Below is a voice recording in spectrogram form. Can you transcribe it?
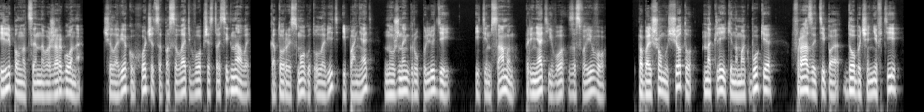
или полноценного жаргона. Человеку хочется посылать в общество сигналы, которые смогут уловить и понять нужной группы людей, и тем самым принять его за своего. По большому счету, наклейки на макбуке, фразы типа «добыча нефти»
